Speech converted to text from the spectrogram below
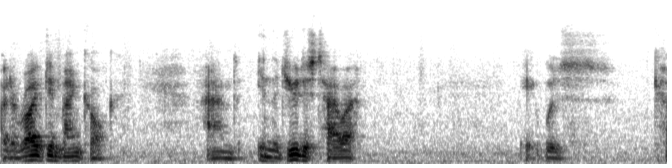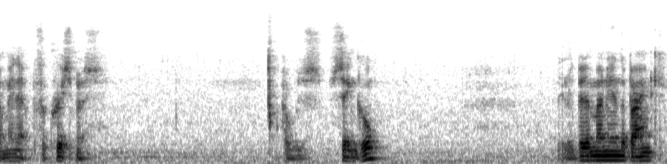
I'd arrived in Bangkok and in the Judis Tower it was coming up for Christmas. I was single a little bit of money in the bank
